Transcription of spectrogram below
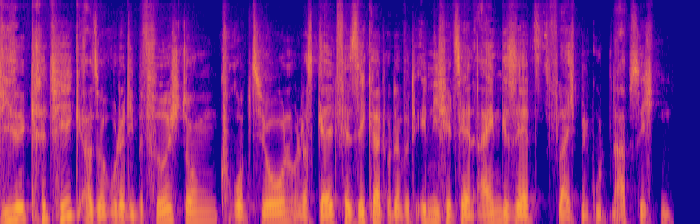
Diese Kritik, also oder die Befürchtung, Korruption und das Geld versickert oder wird ineffizient eingesetzt, vielleicht mit guten Absichten,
